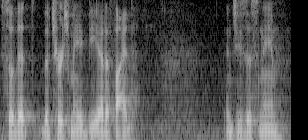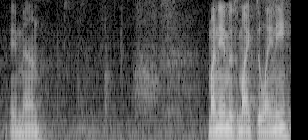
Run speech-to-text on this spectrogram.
so that the church may be edified. In Jesus' name, amen. My name is Mike Delaney,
